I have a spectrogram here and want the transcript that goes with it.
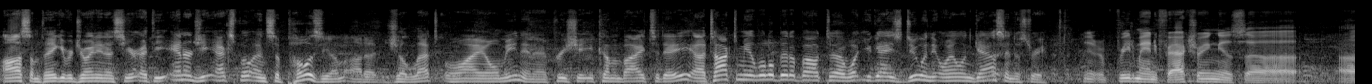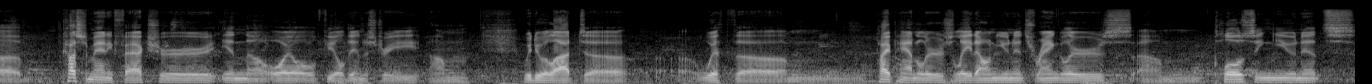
Awesome. Thank you for joining us here at the Energy Expo and Symposium out of Gillette, Wyoming, and I appreciate you coming by today. Uh, talk to me a little bit about uh, what you guys do in the oil and gas industry. You know, Freedom Manufacturing is uh, a custom manufacturer in the oil field industry. Um, we do a lot uh, with um, pipe handlers, laydown units, wranglers, um, closing units,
